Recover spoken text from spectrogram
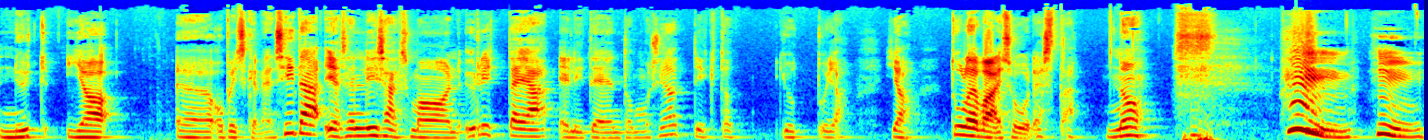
nyt ja ö, opiskelen sitä. Ja sen lisäksi mä oon yrittäjä, eli teen tommosia TikTok-juttuja ja tulevaisuudesta. No, Hmm, hmm,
